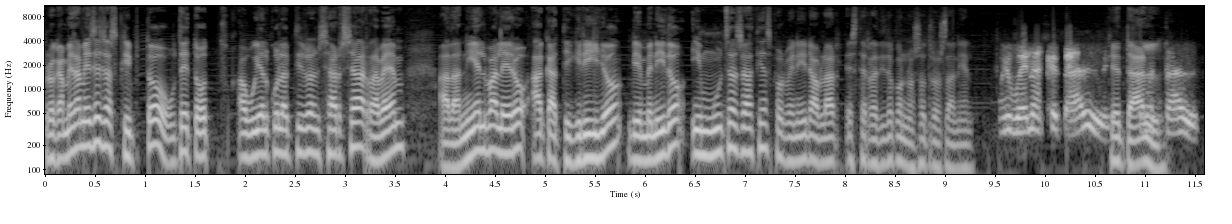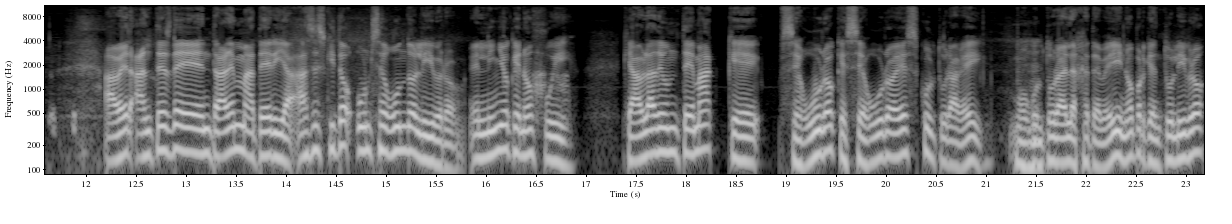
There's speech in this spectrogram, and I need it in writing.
però que a més a més és escriptor, ho té tot. Avui al Col·lectius en xarxa rebem a Daniel Valero, a Catigrillo. Bienvenido y muchas gracias por venir a hablar este ratito con nosotros, Daniel. Muy buenas, ¿qué tal? ¿Qué tal? A ver, antes de entrar en materia, has escrito un segundo libro, El niño que no fui, que habla de un tema que seguro que seguro es cultura gay o cultura LGTBI, ¿no? Porque en tu libro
